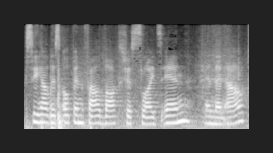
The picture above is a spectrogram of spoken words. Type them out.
See how this open file box just slides in and then out?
